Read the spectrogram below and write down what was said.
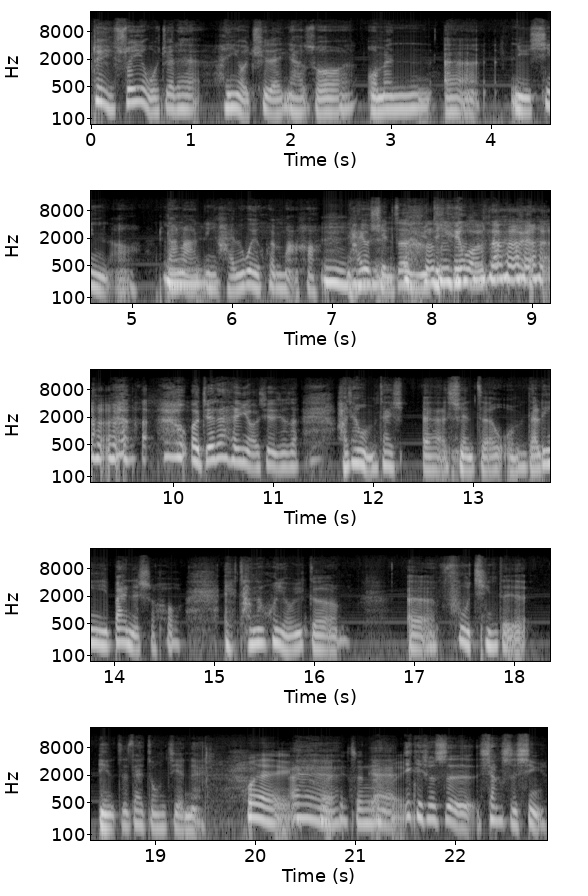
对，所以我觉得很有趣的。人家说我们呃女性啊，当然你还未婚嘛哈，嗯你还有选择余地。我们 我觉得很有趣的，就是好像我们在呃选择我们的另一半的时候，哎，常常会有一个呃父亲的影子在中间呢。会，哎会，真的呃会一个就是相似性，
